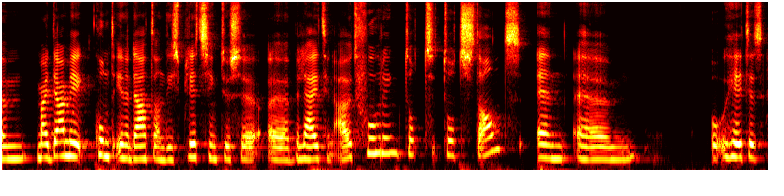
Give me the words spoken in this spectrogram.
Um, maar daarmee komt inderdaad dan die splitsing tussen uh, beleid en uitvoering tot, tot stand. En um, hoe heet het?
